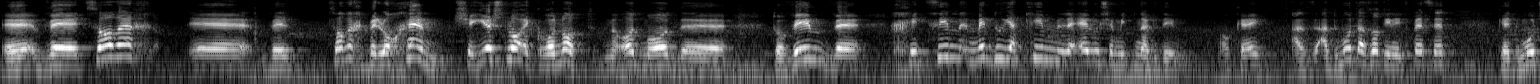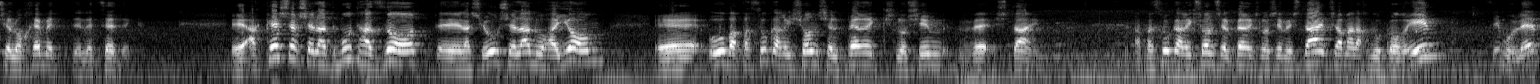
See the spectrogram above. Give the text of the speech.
אה, וצורך, אה, וצורך בלוחם שיש לו עקרונות מאוד מאוד אה, טובים וחיצים מדויקים לאלו שמתנגדים, אוקיי? אז הדמות הזאת היא נתפסת כדמות שלוחמת לצדק. הקשר של הדמות הזאת לשיעור שלנו היום אה, הוא בפסוק הראשון של פרק 32. הפסוק הראשון של פרק 32, שם אנחנו קוראים, שימו לב,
